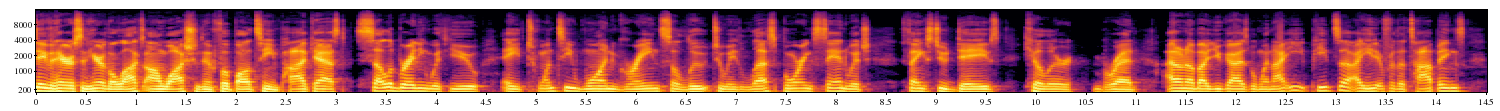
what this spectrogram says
David Harrison here, the Locked On Washington Football Team podcast, celebrating with you a 21 grain salute to a less boring sandwich thanks to Dave's Killer Bread. I don't know about you guys, but when I eat pizza, I eat it for the toppings,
